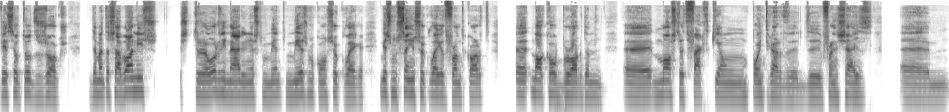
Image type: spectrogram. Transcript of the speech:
venceu todos os jogos. Damanta Sabonis extraordinário neste momento, mesmo com o seu colega, mesmo sem o seu colega de frontcourt. Uh, Malcolm Brogdon uh, mostra de facto que é um point guard de, de franchise. Uh,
